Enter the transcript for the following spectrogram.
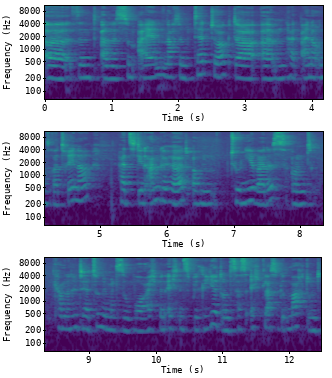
äh, sind also zum einen nach dem TED Talk, da ähm, hat einer unserer Trainer, hat sich den angehört, auf dem Turnier war das und kam dann hinterher zu mir und meinte so, boah, ich bin echt inspiriert und das hast echt klasse gemacht und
